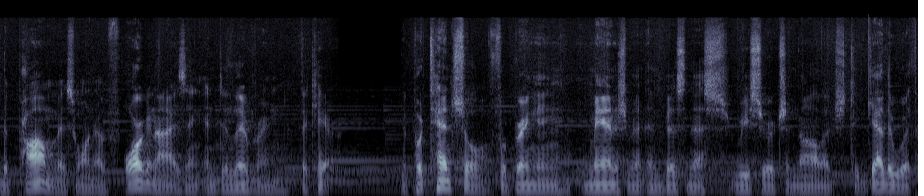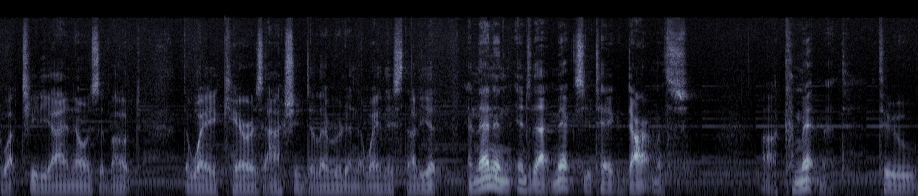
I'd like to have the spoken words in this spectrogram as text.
The problem is one of organizing and delivering the care. The potential for bringing management and business research and knowledge together with what TDI knows about the way care is actually delivered and the way they study it. And then in, into that mix you take Dartmouth's uh, commitment to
